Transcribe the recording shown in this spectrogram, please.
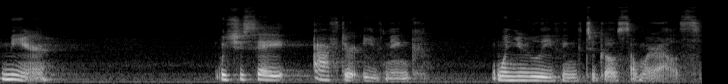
Mir, which you say after evening when you're leaving to go somewhere else.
